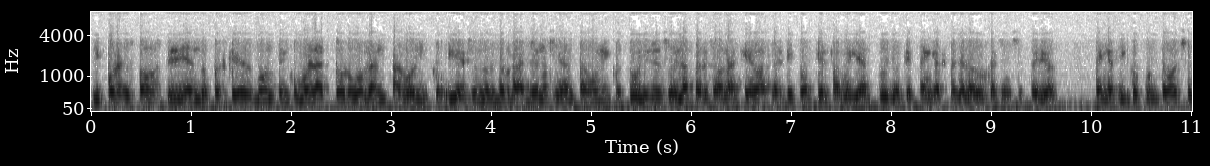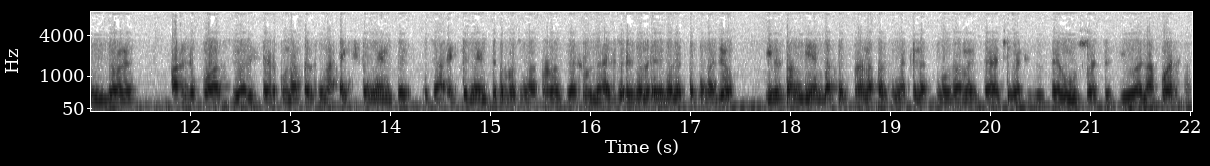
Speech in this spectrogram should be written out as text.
y por eso estamos pidiendo pues que desmonten como el actor o el antagónico. Y eso no es verdad, yo no soy antagónico tuyo, yo soy la persona que va a hacer que cualquier familiar tuyo que tenga acceso a la educación superior tenga 5.8 billones para que pueda estudiar y ser una persona excelente, o sea, excelente profesional para la sociedad criminal. Eso, eso, eso es la persona yo. Y eso también va a ser para la persona que lastimosamente ha hecho ejercicios de uso excesivo de la fuerza.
